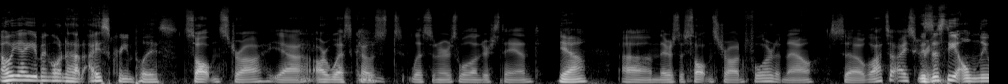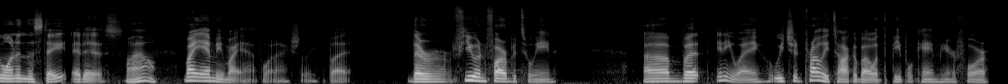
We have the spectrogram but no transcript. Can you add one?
Oh yeah, you've been going to that ice cream place. Salt and Straw, yeah, our West Mm. Coast listeners will understand. Yeah. Um, there's a Salt and Straw in Florida now, so lots of ice cream. Is this the only one in the state? It is. Wow. Miami might have one actually, but they're few and far between. Um, but anyway, we should probably talk about what the people came here for.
